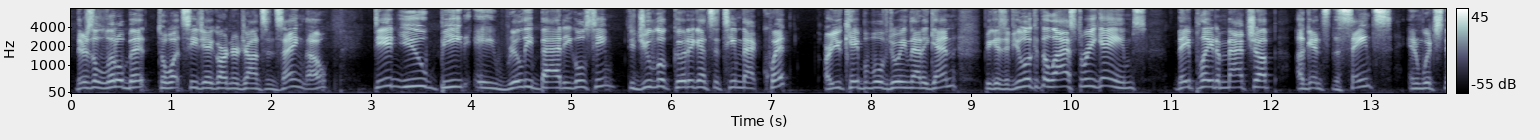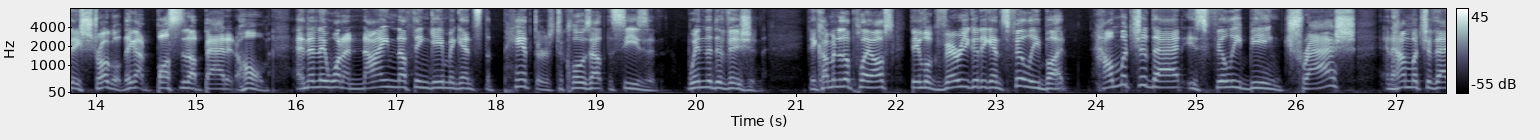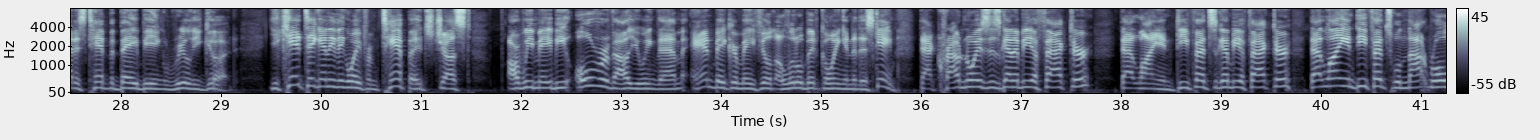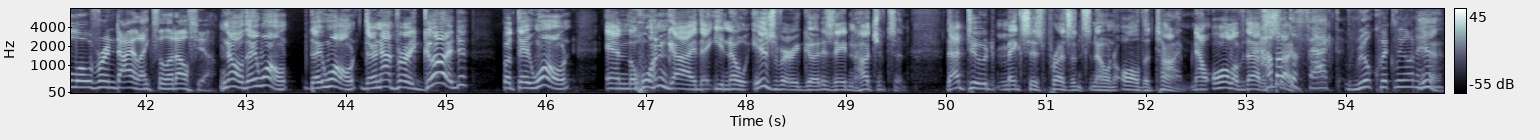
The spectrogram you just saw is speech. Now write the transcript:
There's a little bit to what CJ Gardner Johnson's saying, though. Did you beat a really bad Eagles team? Did you look good against a team that quit? Are you capable of doing that again? Because if you look at the last three games, they played a matchup against the Saints in which they struggled. They got busted up bad at home. And then they won a 9 0 game against the Panthers to close out the season, win the division. They come into the playoffs. They look very good against Philly, but how much of that is Philly being trash and how much of that is Tampa Bay being really good? You can't take anything away from Tampa. It's just, are we maybe overvaluing them and Baker Mayfield a little bit going into this game? That crowd noise is going to be a factor. That Lion defense is going to be a factor. That Lion defense will not roll over and die like Philadelphia. No, they won't. They won't. They're not very good, but they won't. And the one guy that you know is very good is Aidan Hutchinson. That dude makes his presence known all the time. Now, all of that How aside, about the fact, real quickly on him, Yeah.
